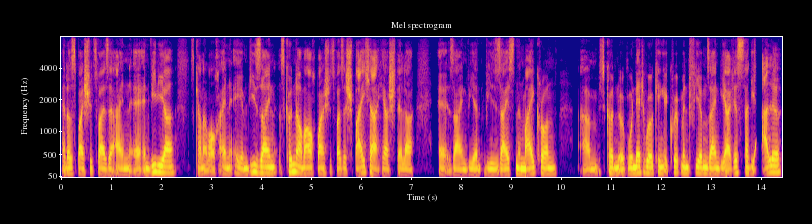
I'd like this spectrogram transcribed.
Äh, das ist beispielsweise ein äh, Nvidia, es kann aber auch ein AMD sein, es können aber auch beispielsweise Speicherhersteller äh, sein, wie, wie sei es ein Micron. Ähm, es können irgendwo Networking-Equipment-Firmen sein wie Arista, die alle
